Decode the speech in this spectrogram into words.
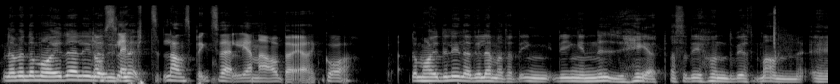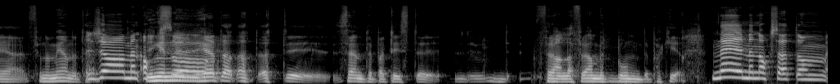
Nej men de har ju det lilla, de släppt landsbygdsväljarna och börjat gå. De har ju det lilla dilemmat att det är ingen nyhet. Alltså det är hundvet man eh, fenomenet här. Ja, men Det är ingen också... nyhet att, att, att eh, centerpartister eh, förhandlar fram ett bondepaket. Nej, men också att de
